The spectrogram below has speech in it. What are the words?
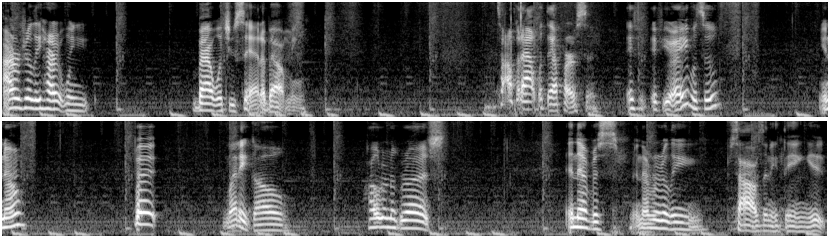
i was really hurt when you about what you said about me talk it out with that person if if you're able to you know but let it go holding a grudge it never it never really solves anything it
